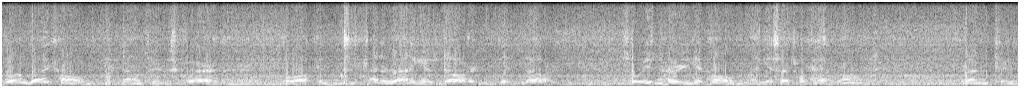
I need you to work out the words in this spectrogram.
going back home down through the square there, walking, kind of running. It was dark, getting dark. So we was in a hurry to get home. I guess that's what got wrong. Running too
